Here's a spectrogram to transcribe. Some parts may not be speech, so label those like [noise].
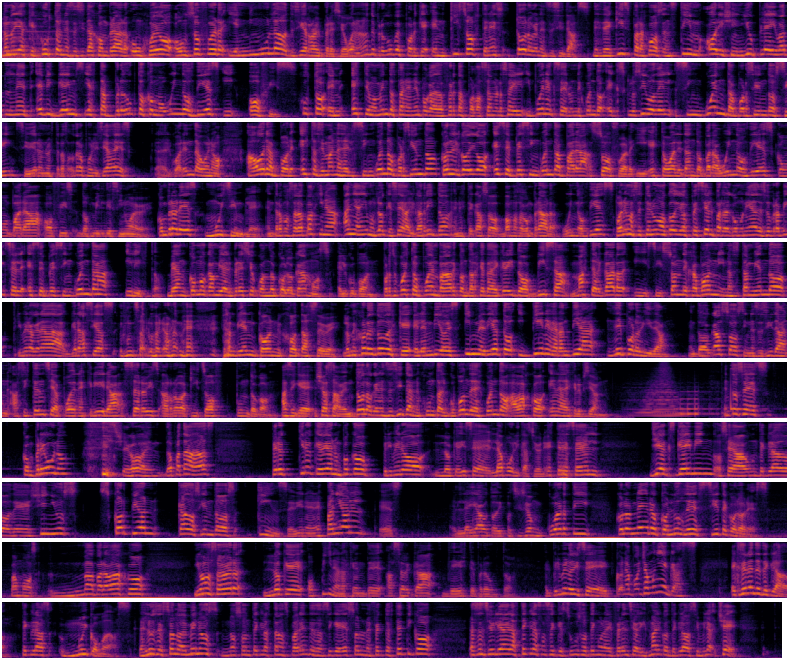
No me digas que justo necesitas comprar un juego o un software y en ningún lado te cierra el precio. Bueno, no te preocupes porque en Keysoft tenés todo lo que necesitas. Desde keys para juegos en Steam, Origin, Uplay, Battle.net, Epic Games y hasta productos como Windows 10 y Office. Justo en este momento están en época de ofertas por la Summer Sale y pueden acceder a un descuento exclusivo del 50% sí, si vieron nuestras otras publicidades, del 40, bueno, ahora por estas semanas del 50% con el código SP50 para software. Y esto vale tanto para Windows 10 como para Office 2019. Comprar es muy simple, entramos a la página, añadimos lo que sea al carrito, en este caso vamos a comprar Windows 10, ponemos este nuevo código especial para la comunidad de Suprapixel SP50 y listo. Vean cómo cambia el precio cuando colocamos el cupón. Por supuesto pueden pagar con tarjeta de crédito, Visa, Mastercard. Y si son de Japón y nos están viendo, primero que nada, gracias, [laughs] un saludo enorme [laughs] también con JCB. Lo mejor de todo es que el envío es inmediato y tiene garantía de por vida. En todo caso, si necesitan asistencia pueden escribir a service.keysoft.com. Así que ya saben, todo lo que necesitan junto al cupón de descuento abajo en la descripción. Entonces, compré uno y [laughs] llegó en dos patadas. Pero quiero que vean un poco primero lo que dice la publicación. Este es el GX Gaming, o sea, un teclado de Genius Scorpion K215 viene en español, es el layout o disposición QWERTY, color negro con luz de 7 colores. Vamos más para abajo y vamos a ver lo que opina la gente acerca de este producto. El primero dice, con apoya muñecas. Excelente teclado, teclas muy cómodas. Las luces son lo de menos, no son teclas transparentes, así que es solo un efecto estético. La sensibilidad de las teclas hace que su uso tenga una diferencia abismal con teclados similares. Che,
